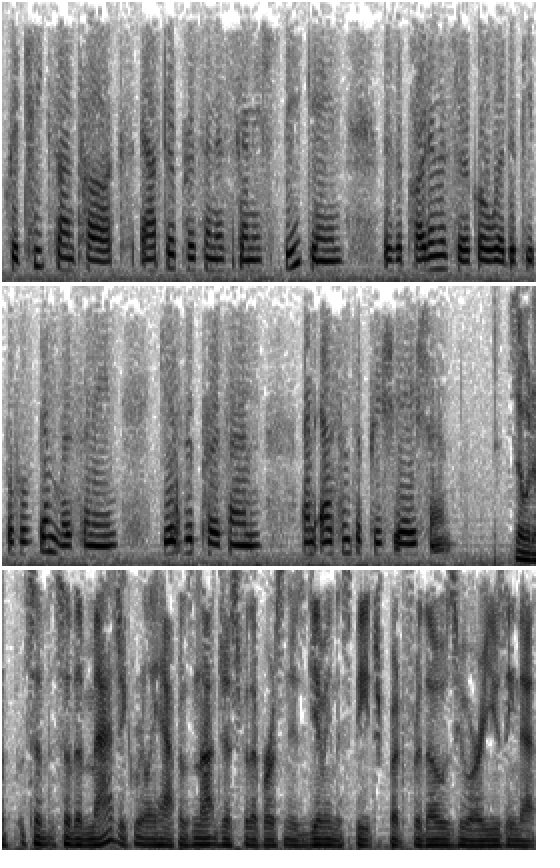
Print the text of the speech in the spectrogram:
critiques on talks after a person has finished speaking, there's a part in the circle where the people who've been listening give the person an essence appreciation. So it, so so the magic really happens not just for the person who's giving the speech, but for those who are using that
